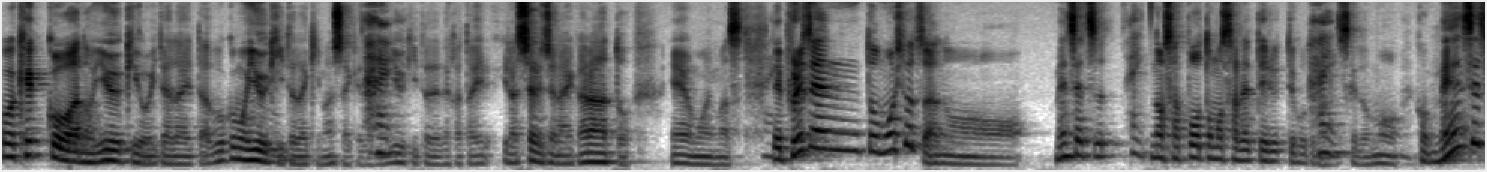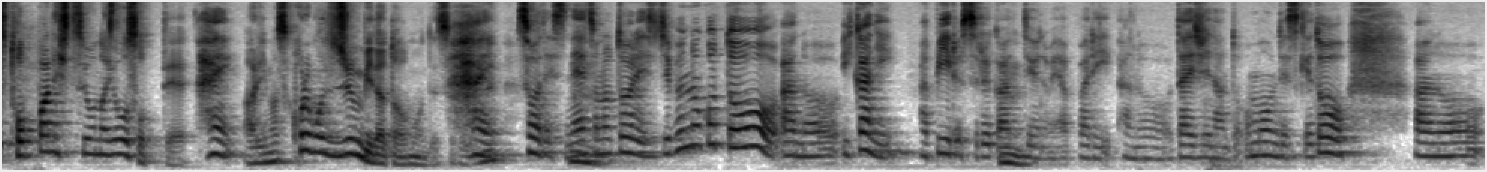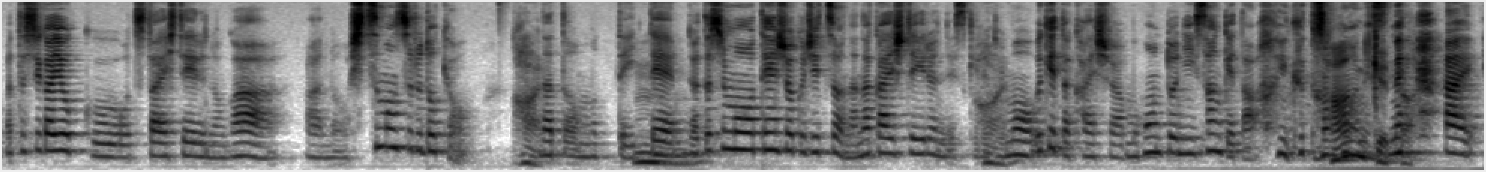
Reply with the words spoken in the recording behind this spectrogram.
これ結構あの勇気をいただいた僕も勇気いただきましたけど、はい。勇気いただいた方いいらっしゃるんじゃないかなとえー思います。はい。でプレゼントもう一つあの面接はい。のサポートもされているってことなんですけども、この面接突破に必要な要素ってはい。ありますこれも準備だとは思うんですけどはい。ね。、そうですね、うん。その通りです。自分のことをあのいかにアピールするかっていうのはやっぱり、あの大事だと思うんですけどあの私がよくお伝えしているのがあの質問する度胸。はいだと思っていて、うん。で私も転職実は7回しているんですけれども、受けた会社はもう本当に3桁いくと思うんですね。3 はい、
